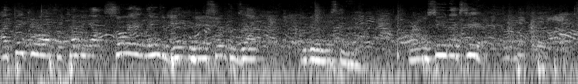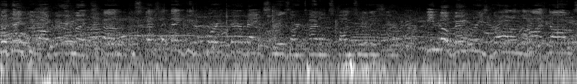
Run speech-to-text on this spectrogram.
I thank you all for coming out. Sorry it rained a bit, when the sun comes out, you're going to miss the. All right, we'll see you next year. So thank you all very much. Um, a special thank you to Cory Fairbanks, who is our title sponsor this year. Bimbo Bakery's drawing the hot dogs.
